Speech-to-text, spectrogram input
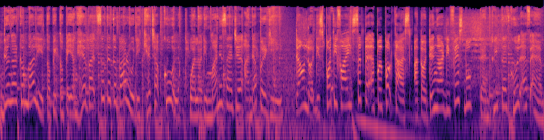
Dengar kembali topik-topik yang hebat serta terbaru di Catch Up Cool walau di mana saja anda pergi. Download di Spotify serta Apple Podcast atau dengar di Facebook dan Twitter Cool FM.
